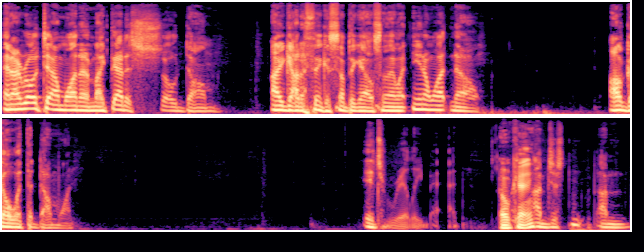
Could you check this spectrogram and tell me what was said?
And I wrote down one and I'm like, that is so dumb. I got to think of something else. And I went, you know what? No. I'll go with the dumb one. It's really bad. okay. I'm just, I'm,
